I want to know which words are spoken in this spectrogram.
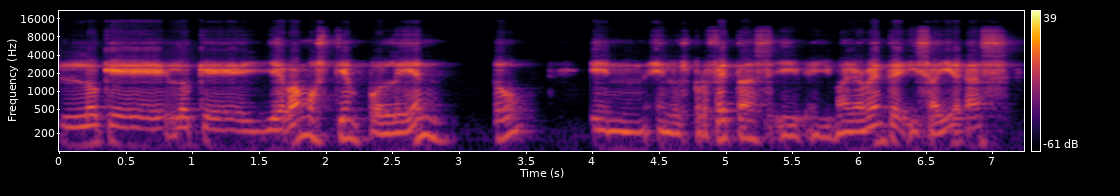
lo que, lo que llevamos tiempo leyendo en, los profetas y, mayormente Isaías,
